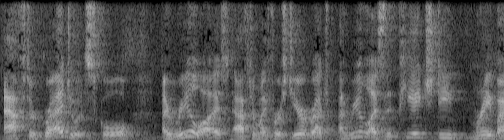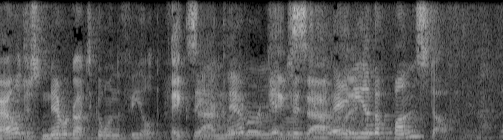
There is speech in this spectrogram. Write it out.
after graduate school, I realized after my first year of graduate, I realized that PhD marine biologists never got to go in the field. Exactly. They never get Exactly. to do any of the fun stuff.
